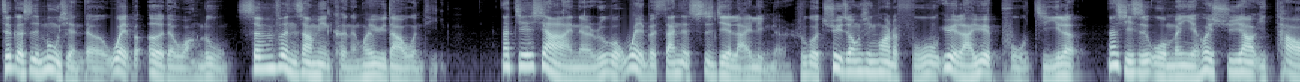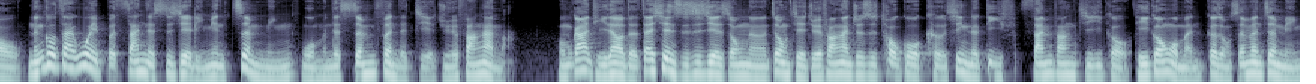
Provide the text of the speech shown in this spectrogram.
这个是目前的 Web 二的网络身份上面可能会遇到问题。那接下来呢？如果 Web 三的世界来临了，如果去中心化的服务越来越普及了，那其实我们也会需要一套能够在 Web 三的世界里面证明我们的身份的解决方案嘛。我们刚才提到的，在现实世界中呢，这种解决方案就是透过可信的第三方机构提供我们各种身份证明，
